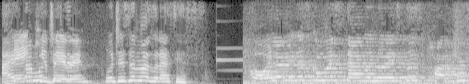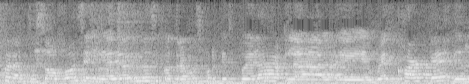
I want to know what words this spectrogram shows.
Ahí Thank está, you, baby. muchísimas gracias. Hola amigos, ¿cómo están? Bueno, esto es Podcast para tus ojos. El día de hoy nos encontramos porque fue la, la, eh, red carpet de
